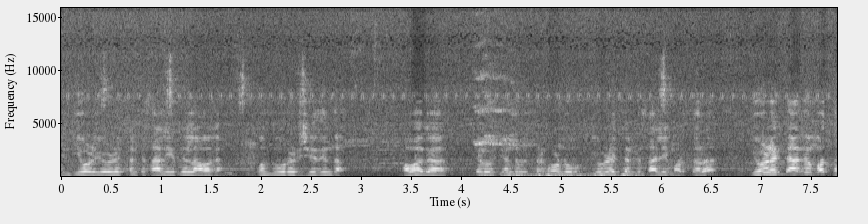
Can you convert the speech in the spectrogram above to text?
ಹಿಂದಿ ಒಳಗೆ ಏಳನೇ ತನಕ ಸಾಲಿ ಇರಲಿಲ್ಲ ಅವಾಗ, ಒಂದು ನೂರು ವರ್ಷದಿಂದ. ಅವಾಗ ಕೆಲವು ಜನರು ತಗೊಂಡು ಏಳನೇ ತನಕ ಸಾಲಿ ಮಾಡ್ತಾರೆ. ಏಳನೇ ಆಗ ಮತ್ತೆ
